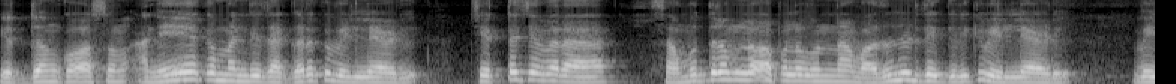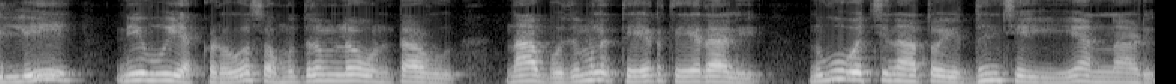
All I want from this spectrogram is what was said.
యుద్ధం కోసం అనేక మంది దగ్గరకు వెళ్ళాడు. చిట్ట చివర సముద్రం లోపల ఉన్న వరుణుడి దగ్గరికి వెళ్ళాడు. వెళ్ళి నీవు ఎక్కడో సముద్రంలో ఉంటావు. నా భుజముల తేట తీరాలి. నువ్వు వచ్చి నాతో యుద్ధం చెయ్యి అన్నాడు.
